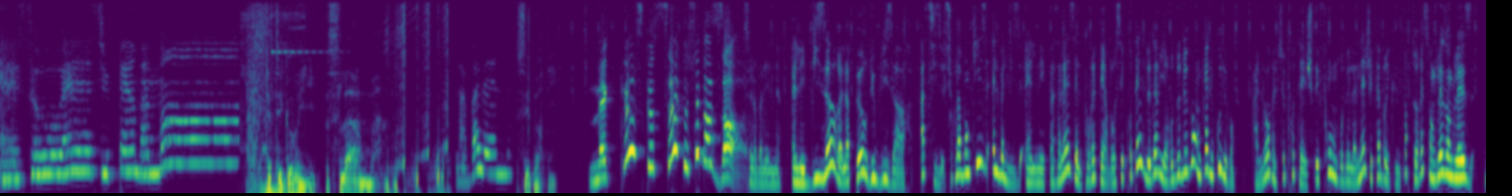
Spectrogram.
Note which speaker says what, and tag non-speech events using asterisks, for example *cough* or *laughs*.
Speaker 1: SOS Super Maman
Speaker 2: Catégorie Slam.
Speaker 3: La baleine.
Speaker 2: C'est parti.
Speaker 4: Mais qu'est-ce que c'est que ce bazar?
Speaker 5: C'est la baleine. Elle est bizarre, elle a peur du blizzard. Assise sur la banquise, elle balise. Elle n'est pas à l'aise, elle pourrait perdre ses prothèses de derrière ou de devant en cas de coup de vent. Alors elle se protège, fait fondre de la neige et fabrique une forteresse anglaise anglaise. *laughs*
